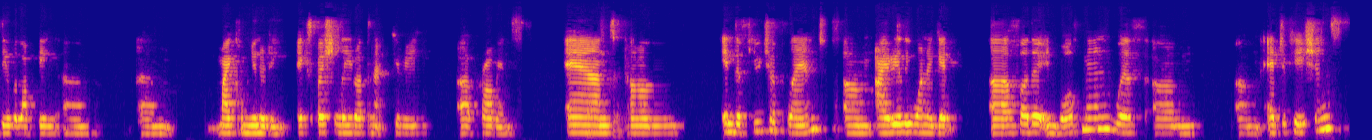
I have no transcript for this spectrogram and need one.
developing um, my community, especially Ratanakiri uh, province. And in the future plan, I really want to get uh, further involvement with um, um, educations.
